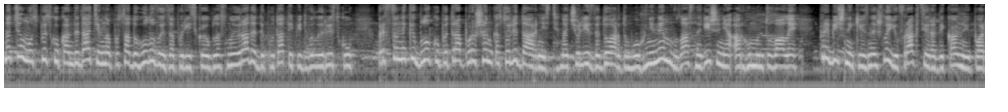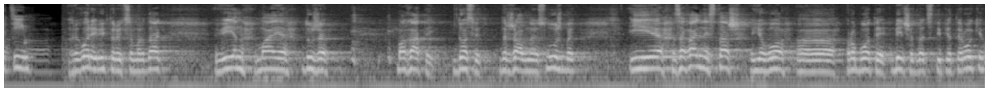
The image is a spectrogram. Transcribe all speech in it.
На цьому списку кандидатів на посаду голови Запорізької обласної ради депутати підвели риску. Представники блоку Петра Порошенка «Солідарність» на чолі з Едуардом Гугніним власне рішення аргументували. Прибічників знайшли й у фракції радикальної партії. Григорій Вікторович Самардак, він має дуже багатий досвід державної служби і загальний стаж його е, роботи більше 25 років,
